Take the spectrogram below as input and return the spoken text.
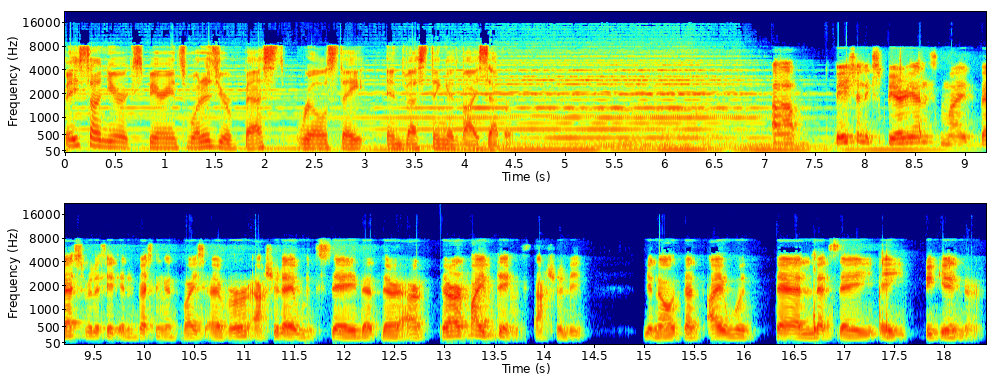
Based on your experience, what is your best real estate investing advice ever? Uh, based on experience, my best real estate investing advice ever, actually, I would say that there are there are five things actually, you know, that I would tell, let's say, a beginner,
